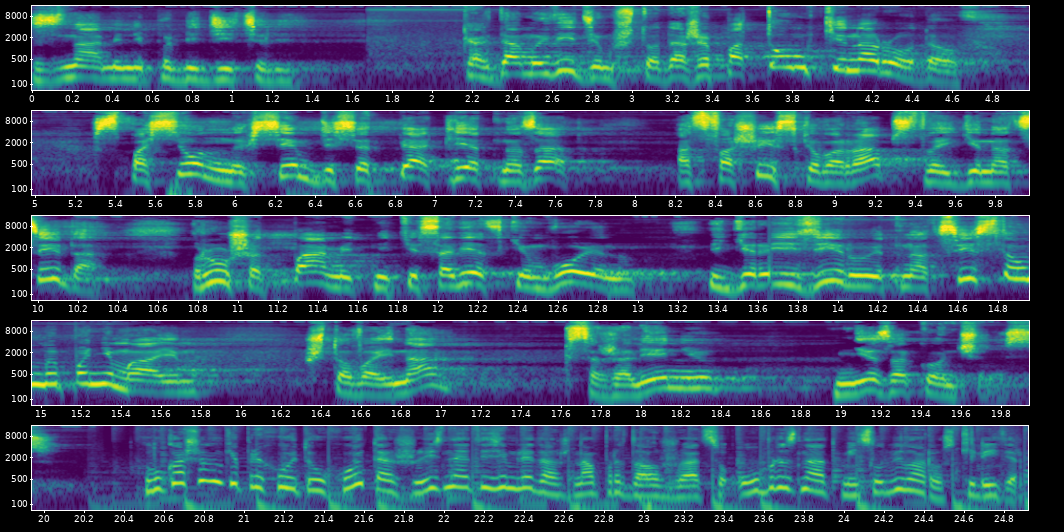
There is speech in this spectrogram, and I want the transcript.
знамени победителей. Когда мы видим, что даже потомки народов, спасенных 75 лет назад от фашистского рабства и геноцида, рушат памятники советским воинам и героизируют нацистов, мы понимаем, что война, к сожалению, не закончилась. Лукашенко приходит и уходит, а жизнь на этой земле должна продолжаться, образно отметил белорусский лидер.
